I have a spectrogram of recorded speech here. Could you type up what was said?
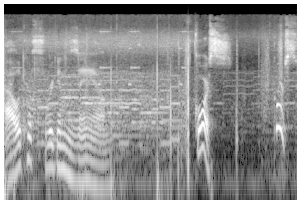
Alaka friggin' Zam. Of course. Of course.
